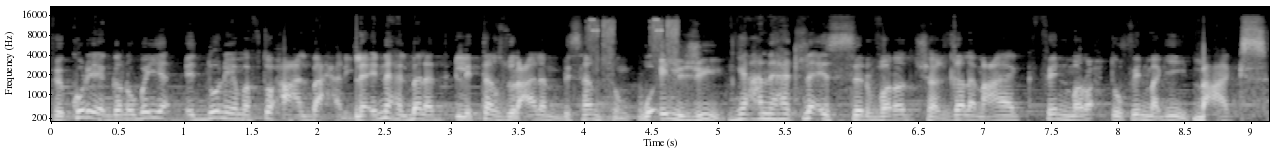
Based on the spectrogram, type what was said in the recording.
في كوريا الجنوبية الدنيا مفتوحة على البحري لأنها البلد اللي بتغزو العالم بسامسونج وإل جي. يعني هتلاقي السيرفرات شغالة معاك فين ما رحت وفين ما جيت. بعكس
